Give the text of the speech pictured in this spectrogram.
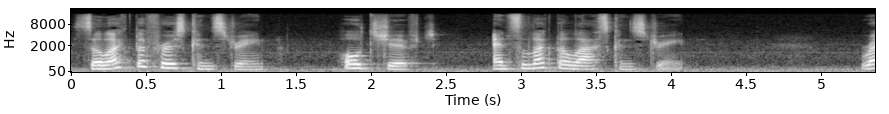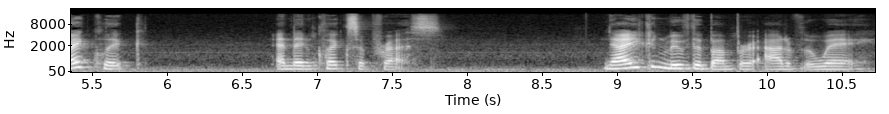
Select the first constraint, hold Shift, and select the last constraint. Right-click, and then click Suppress. Now you can move the bumper out of the way.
